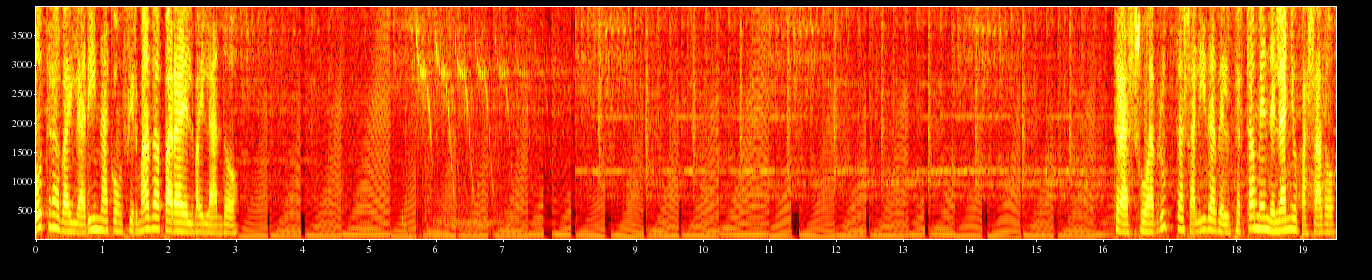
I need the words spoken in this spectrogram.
otra bailarina confirmada para el bailando. Tras su abrupta salida del certamen el año pasado,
